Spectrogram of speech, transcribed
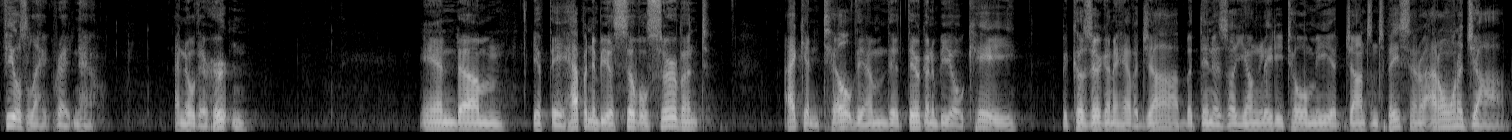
feels like right now. I know they're hurting. And um, if they happen to be a civil servant, I can tell them that they're going to be okay because they're going to have a job. But then, as a young lady told me at Johnson Space Center, I don't want a job.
